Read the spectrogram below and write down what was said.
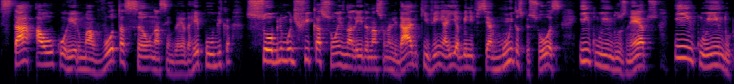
está a ocorrer uma votação na Assembleia da República sobre modificações na lei da nacionalidade que vem aí a beneficiar muitas pessoas, incluindo os netos, incluindo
